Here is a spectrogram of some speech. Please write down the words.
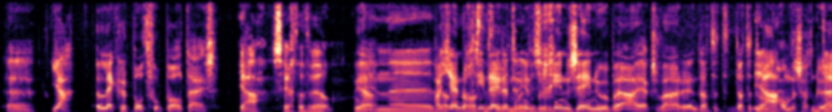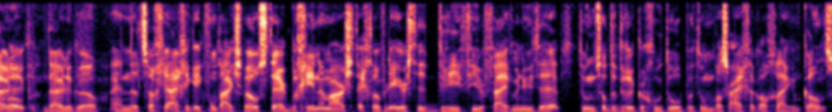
eh, ja, een lekkere pot voetbal, Thijs. Ja, zegt dat wel. Ja. En, eh, Had jij nog het idee dat er in het begin zenuwen bij Ajax waren en dat het, dat het ja, ook anders had kunnen duidelijk, lopen? Duidelijk wel. En dat zag je eigenlijk. Ik vond Ajax wel sterk beginnen, maar als je het echt over de eerste drie, vier, vijf minuten hebt, toen zat de druk er goed op en toen was er eigenlijk al gelijk een kans.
